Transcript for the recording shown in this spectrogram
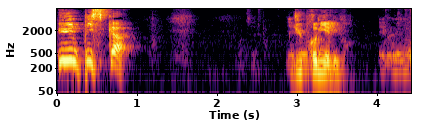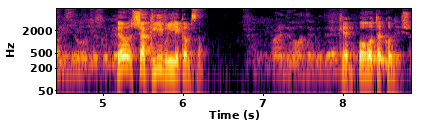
une pisca du premier livre. Chaque livre, il est comme ça. Vous parlez de Orot HaKodesh Ken, Orot HaKodesh.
